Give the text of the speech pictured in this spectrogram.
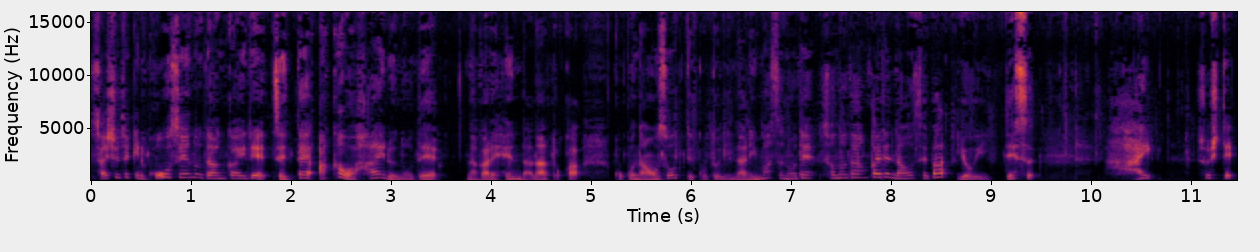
最終的に構成の段階で絶対赤は入るので、流れ変だなとか、ここ直そうっていうことになりますので、その段階で直せば良いです。はい。そして、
